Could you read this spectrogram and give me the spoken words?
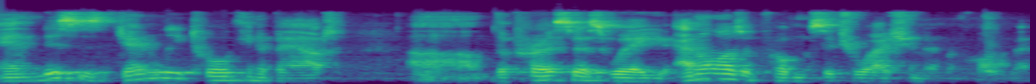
And this is generally talking about uh, the process where you analyze a problem, situation, and requirement,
